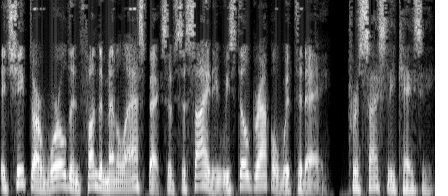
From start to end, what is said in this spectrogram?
It shaped our world and fundamental aspects of society we still grapple with today. Precisely, Casey.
